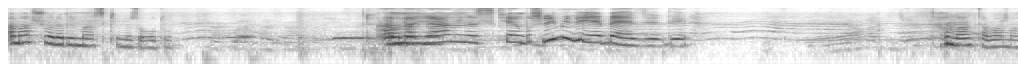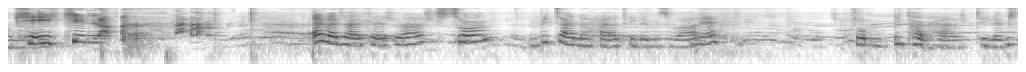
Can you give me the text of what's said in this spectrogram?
Ama şöyle bir maskemiz oldu. Ama yalnız kabus mi diye benzedi. Tamam tamam anladım. Kekila. Evet arkadaşlar son bir tane hayat hilemiz var. Ne? Son bir tane hayat hilemiz.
